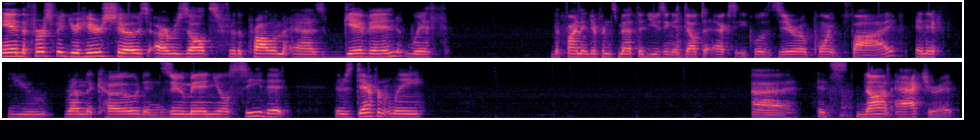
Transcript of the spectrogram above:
And the first figure here shows our results for the problem as given with the finite difference method using a delta x equals 0.5. And if you run the code and zoom in, you'll see that there's definitely uh, it's not accurate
